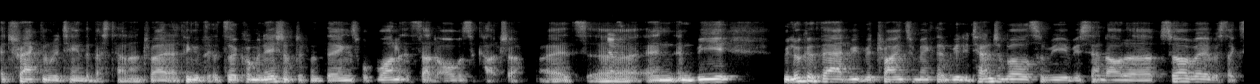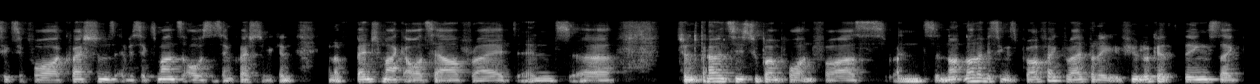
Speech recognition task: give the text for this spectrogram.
attract and retain the best talent, right? I think it's, a combination of different things. One, it's not always a culture, right? Uh, yep. And and we we look at that. We, we're trying to make that really tangible. So we we send out a survey with like 64 questions every six months, always the same question. We can kind of benchmark ourselves, right? And uh, transparency is super important for us and not not everything is perfect right? But if you look at things like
